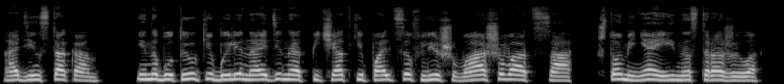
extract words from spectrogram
Один стакан. И на бутылке были найдены отпечатки пальцев лишь вашего отца, что меня и насторожило.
